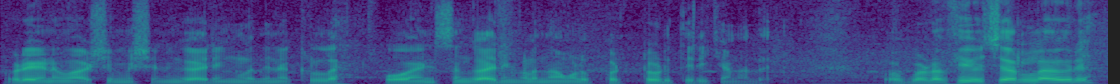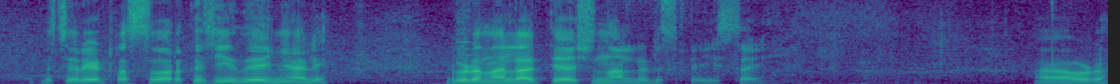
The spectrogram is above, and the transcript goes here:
ഇവിടെയാണ് വാഷിംഗ് മെഷീനും കാര്യങ്ങളും ഇതിനൊക്കെയുള്ള പോയിന്റ്സും കാര്യങ്ങളും നമ്മൾ പെട്ട് കൊടുത്തിരിക്കുന്നത് അപ്പോൾ ഇവിടെ ഫ്യൂച്ചറിൽ അവർ ചെറിയ ഡ്രസ്സ് വർക്ക് ചെയ്ത് കഴിഞ്ഞാൽ ഇവിടെ നല്ല അത്യാവശ്യം നല്ലൊരു സ്പേസായി അവിടെ.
